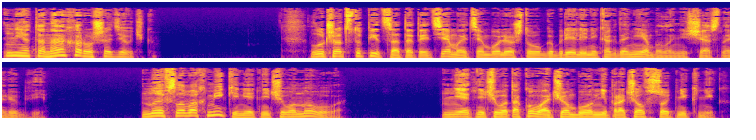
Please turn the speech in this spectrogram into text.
Нет, она хорошая девочка. Лучше отступиться от этой темы, тем более, что у Габриэля никогда не было несчастной любви. Но и в словах Мики нет ничего нового. Нет ничего такого, о чем бы он не прочел в сотни книг.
